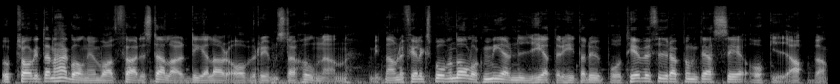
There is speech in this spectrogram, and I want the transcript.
Uppdraget den här gången var att färdigställa delar av rymdstationen. Mitt namn är Felix Bovendal och mer nyheter hittar du på tv4.se och i appen.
